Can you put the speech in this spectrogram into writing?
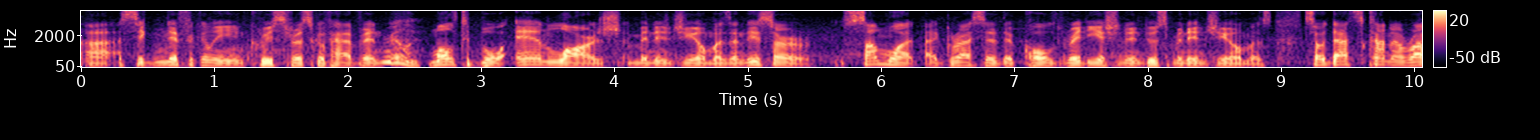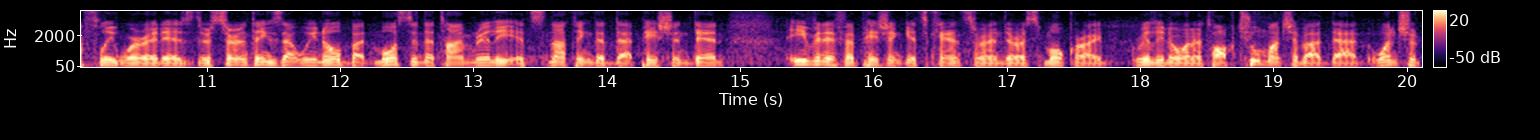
uh, a significantly increased risk of having Really? multiple and large meningiomas. And these are somewhat aggressive. They're called radiation induced meningiomas. So that's kind of roughly where it is. There's certain things that we know, but most of the time, really, it's nothing that that patient did. Even if a patient gets cancer and they're a smoker, I really don't want to talk too much about that. One should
